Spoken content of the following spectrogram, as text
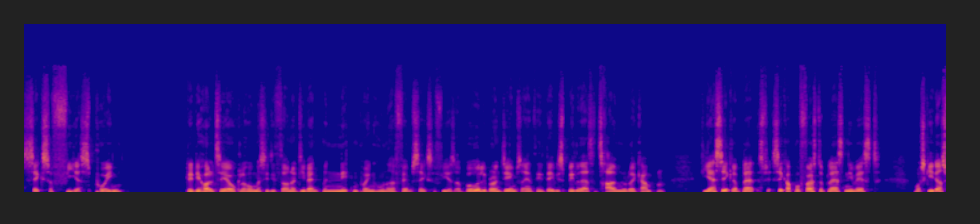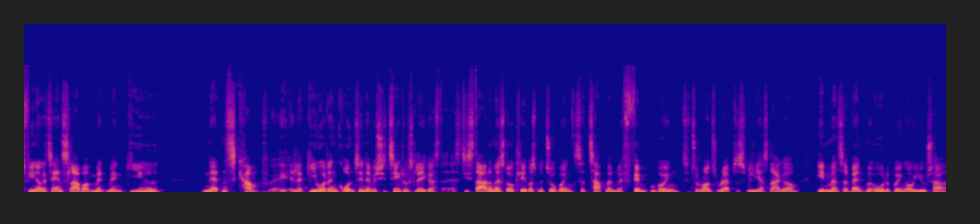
86 point blev de holdt til af Oklahoma City Thunder. De vandt med 19 point, 105-86, og både LeBron James og Anthony Davis spillede altså 30 minutter i kampen. De er sikre, pla- sikre på førstepladsen i vest. Måske er det også fint nok at tage en slapper, men, men givet nattens kamp, øh, eller giver den grund til nervøsitet hos Lakers. Altså, de startede med at stå Clippers med to point, så tabte man med 15 point til Toronto Raptors, vi lige har snakket om, inden man så vandt med 8 point over Utah,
